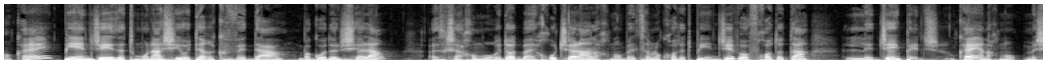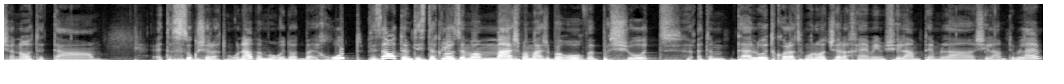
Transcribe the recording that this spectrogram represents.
אוקיי? PNG זה תמונה שהיא יותר כבדה בגודל שלה, אז כשאנחנו מורידות באיכות שלה, אנחנו בעצם לוקחות את PNG והופכות אותה ל-JPEG, אוקיי? אנחנו משנות את, ה, את הסוג של התמונה ומורידות באיכות. וזהו, אתם תסתכלו, זה ממש ממש ברור ופשוט. אתם תעלו את כל התמונות שלכם אם שילמתם, לה, שילמתם להם,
